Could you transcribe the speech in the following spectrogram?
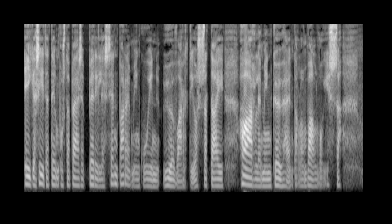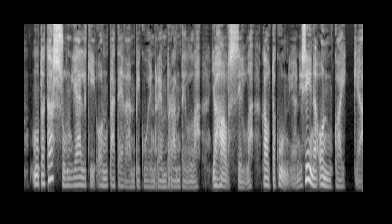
eikä siitä tempusta pääse perille sen paremmin kuin yövartiossa tai Haarlemin köyhäintalon valvojissa, mutta tassun jälki on pätevämpi kuin Rembrandtilla ja Halssilla kautta kunniani. Siinä on kaikkea.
